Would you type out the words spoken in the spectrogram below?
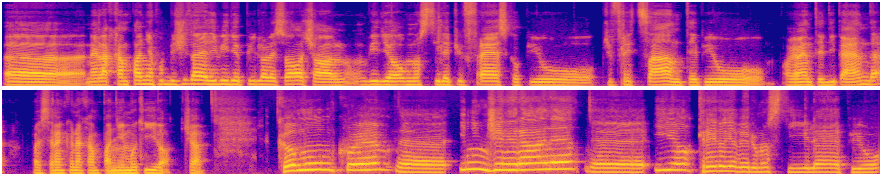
eh, nella campagna pubblicitaria di video pillole social, un video, uno stile più fresco, più, più frizzante, più ovviamente dipende, può essere anche una campagna emotiva. Cioè. Comunque, eh, in generale, eh, io credo di avere uno stile più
